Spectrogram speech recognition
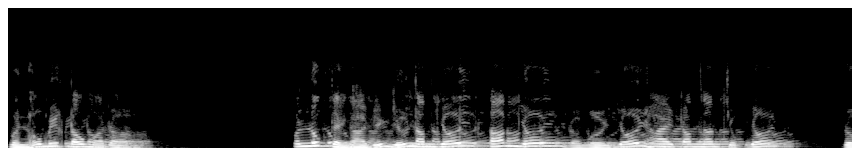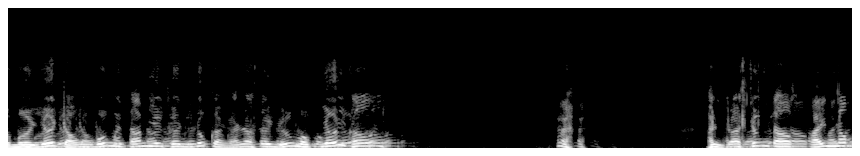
Mình không biết đâu mà rờ có lúc thì ngài biểu giữ năm giới, tám giới, rồi mười giới, hai trăm năm chục giới rồi mười giới trọng, bốn mươi tám giới khinh, lúc còn ngài nó thôi giữ một giới thôi. Thành ra chúng ta phải nắm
